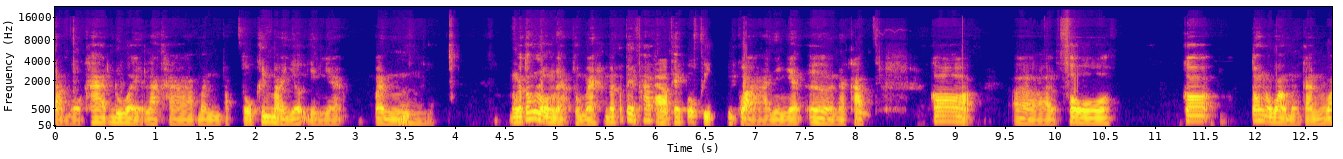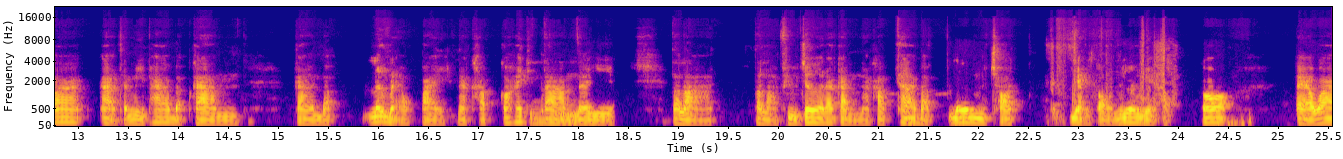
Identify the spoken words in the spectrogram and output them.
ต่ำกว่าคาดด้วย ราคามันปรับตัวขึ้นมาเยอะอย่างเงี้ย มันมันก็ต้องลงแหละถูกไหมมันก็เป็นภาพของเทคโปรฟิตดีกว่าอย่างเงี้ยเออนะครับ ก็โฟก็ต้องระวังเหมือนกันว่าอาจจะมีภาพแบบการการแบบเริ่มไหลออกไปนะครับ ก็ให้ติดตามในตลาด ตลาดฟิวเจอร์แล้วกันนะครับ ถ้าแบบเริ่มช็อตอย่างต่อเนื่องเนี่ย ก็แปลว่า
